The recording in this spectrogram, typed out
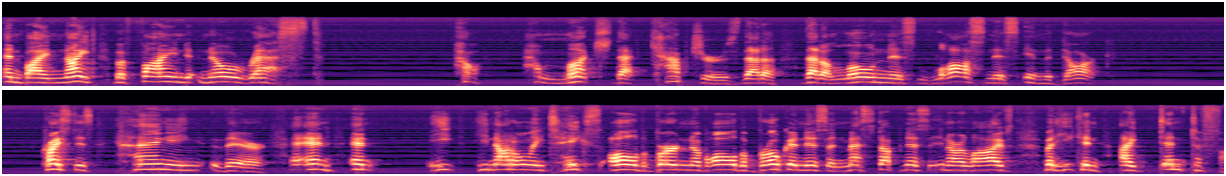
and by night, but find no rest. How, how much that captures that, uh, that aloneness, lostness in the dark. Christ is hanging there. And, and he, he not only takes all the burden of all the brokenness and messed upness in our lives, but he can identify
